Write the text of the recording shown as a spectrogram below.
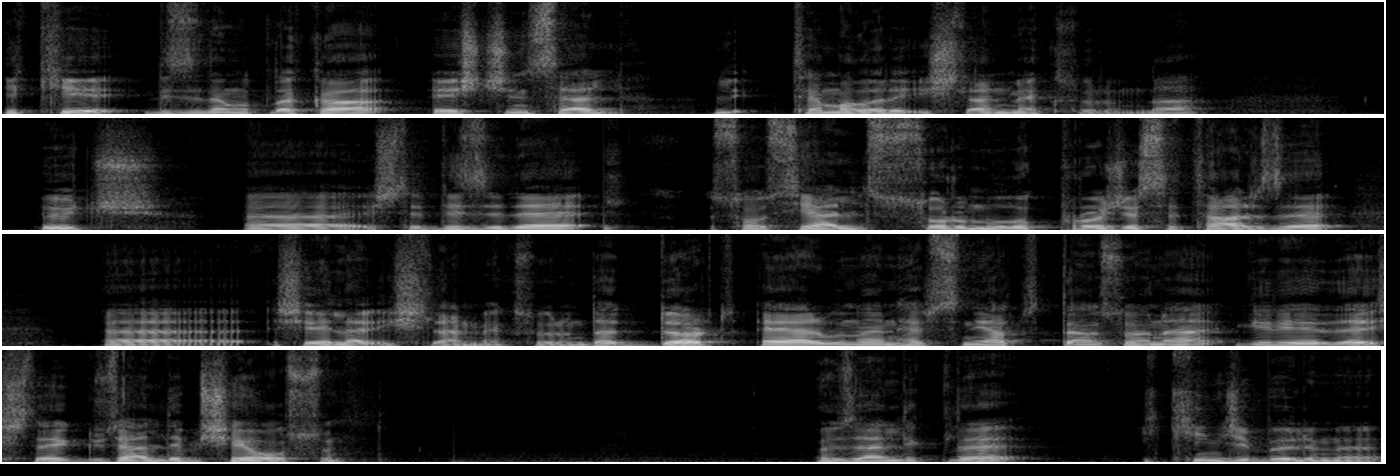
İki, dizide mutlaka eşcinsel temaları işlenmek zorunda. Üç, e, işte dizide sosyal sorumluluk projesi tarzı e, şeyler işlenmek zorunda. Dört, eğer bunların hepsini yaptıktan sonra geriye de işte güzel de bir şey olsun. Özellikle ikinci bölümü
